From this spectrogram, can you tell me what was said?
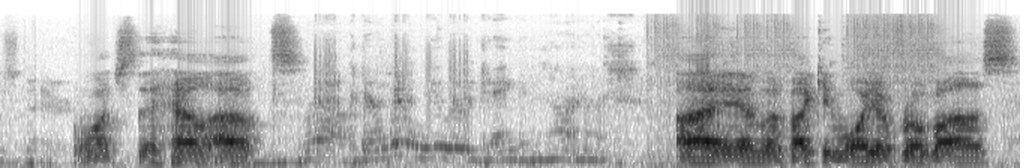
The stairs. Watch the hell out. I am a Viking warrior, bro boss.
